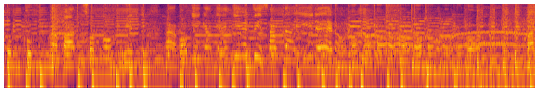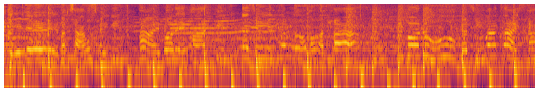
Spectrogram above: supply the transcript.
ชุ่มคุมละปานสมมุมหินถ้าบอกมีกางเกงยีนที่ซ้ำได้เด้น้อมาเตมันสาวใส่ยินหายบ่ได้อ่านกินแต่สินมันโลดทาบ่ดูก็สิว่าตายสา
